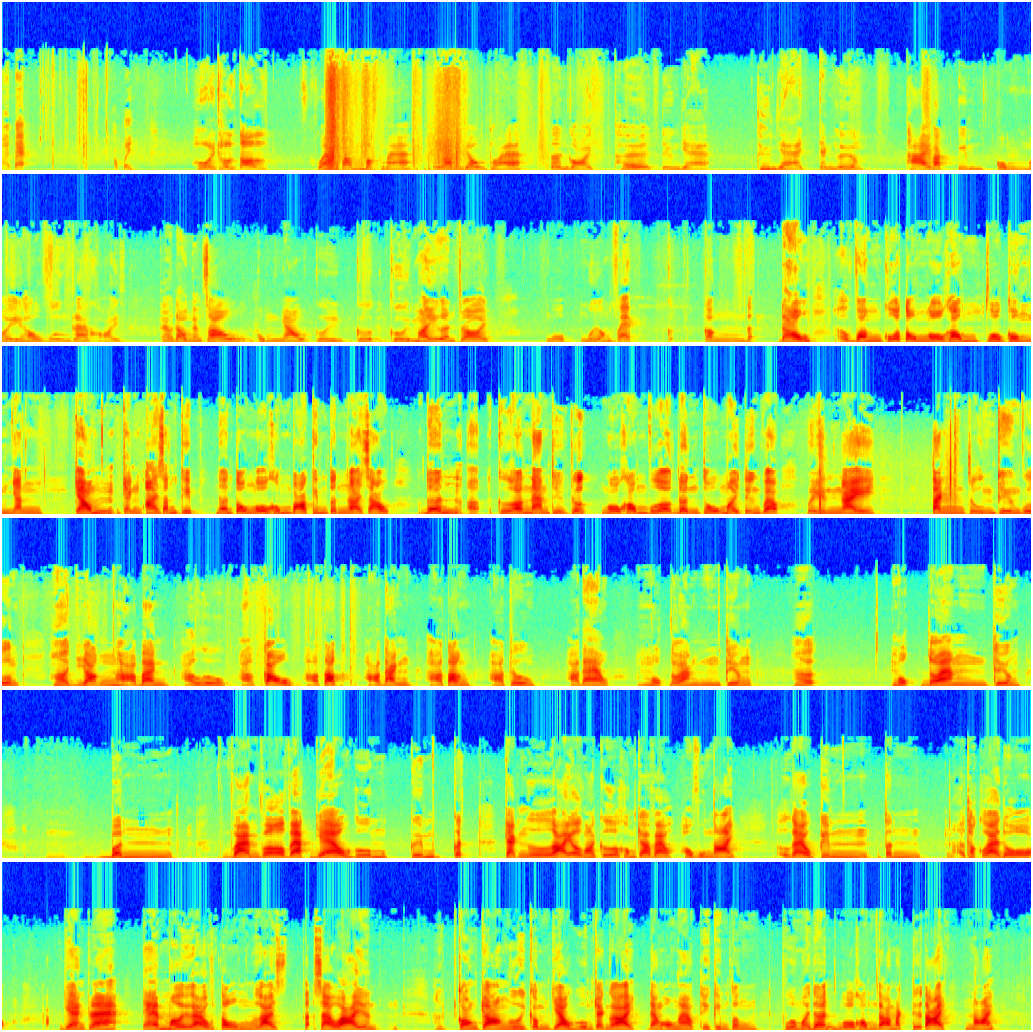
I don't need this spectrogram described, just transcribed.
hai ba học đi. Hồi thứ tư quan phong bật mã Lòng dâu thỏa Tên gọi thề tiên dạ Thiên dạ chẳng yên Thái Bạch Kim cùng Mỹ Hầu Vương ra khỏi to, động sâu cùng nhau cười cưỡi, cưỡi mây lên trời. Ngu- nguyên phép cân đ- đẩu vân của tôn ngộ không vô cùng nhanh chóng, chẳng ai sánh kịp, nên tôn ngộ không bỏ kim tinh lại sau. Đến ờ, cửa nam thiên trước, ngộ không vừa định thu mây tiến vào, bị ngay tăng trưởng thiên vương, họ dẫn họ bằng họ lưu, họ cẩu, họ tất, họ đặng, họ tân, họ trương, họ đào một đoàn thiên ờ, một đoàn thiên binh vạm vỡ vác giáo gươm kiếm kích, chặn người lại ở ngoài cửa không cho vào, hầu vương nói. Gạo kim tinh, thật là đồ gian trá, đã mời lão tôn lại sao lại còn cho người cầm giáo gươm chặn lại đang ồn ào thì kim tân vừa mới đến, ngộ không đỏ mặt tía tai, nói,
